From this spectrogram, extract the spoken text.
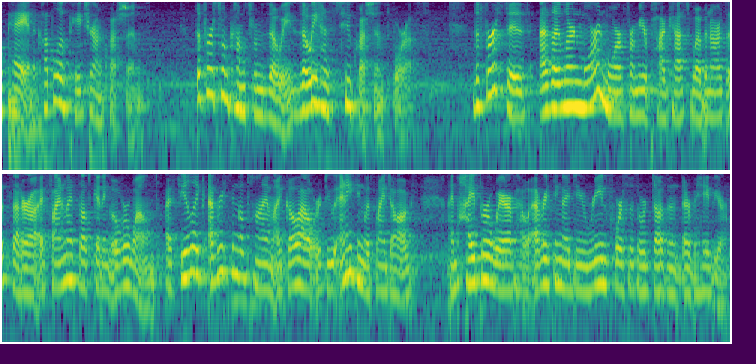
Okay, and a couple of Patreon questions. The first one comes from Zoe. Zoe has two questions for us. The first is as I learn more and more from your podcast, webinars, etc., I find myself getting overwhelmed. I feel like every single time I go out or do anything with my dogs, I'm hyper aware of how everything I do reinforces or doesn't their behavior.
